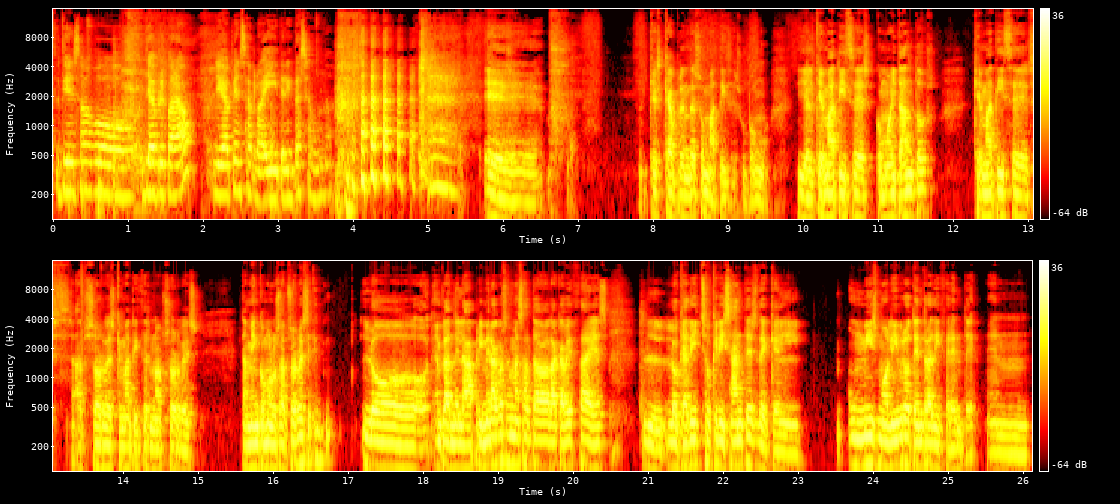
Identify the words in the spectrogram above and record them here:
¿Tú tienes algo ya preparado? Yo voy a pensarlo ahí, 30 segundos. Eh, que es que aprender son matices, supongo. Y el qué matices, como hay tantos, qué matices absorbes, qué matices no absorbes. También como los absorbes. Lo, en plan, de la primera cosa que me ha saltado a la cabeza es lo que ha dicho Chris antes de que el- un mismo libro te entra diferente en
